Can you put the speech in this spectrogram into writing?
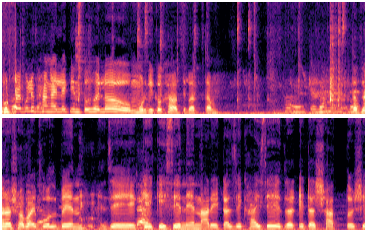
ভুট্টাগুলি ভাঙাইলে কিন্তু হলো মুরগিকেও খাওয়াতে পারতাম। তো আপনারা সবাই বলবেন যে কে কে চেনেন আর এটা যে খাইছে এটা এটার স্বাদ তো সে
